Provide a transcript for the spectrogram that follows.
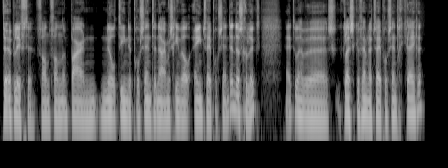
te upliften? Van, van een paar 0 tiende procenten naar misschien wel 1, 2 procent. En dat is gelukt. En toen hebben we Classic FM naar 2 procent gekregen.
